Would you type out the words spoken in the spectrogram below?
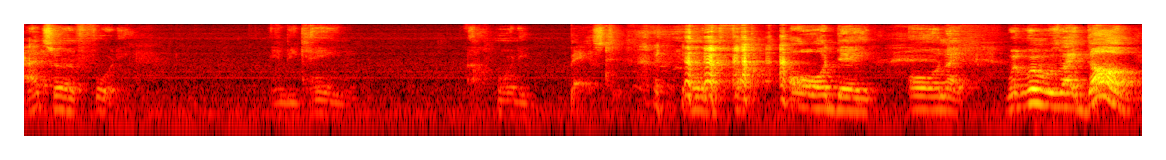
I turned 40 and became a horny bastard. Wanted to fuck all day, all night. When women was like, dog,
